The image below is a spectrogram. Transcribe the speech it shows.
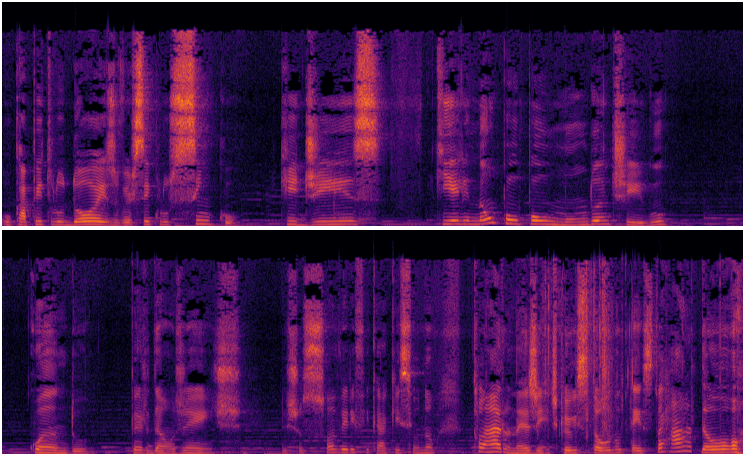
o capítulo 2, o versículo 5, que diz que ele não poupou o mundo antigo quando. Perdão, gente. Deixa eu só verificar aqui se eu não. Claro, né, gente, que eu estou no texto errado.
